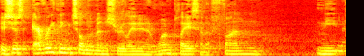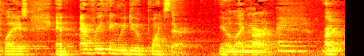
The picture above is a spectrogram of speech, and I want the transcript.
It's just everything children's ministry related in one place in a fun, neat place, and everything we do points there. You know, like Yeah, our and our- didn't-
